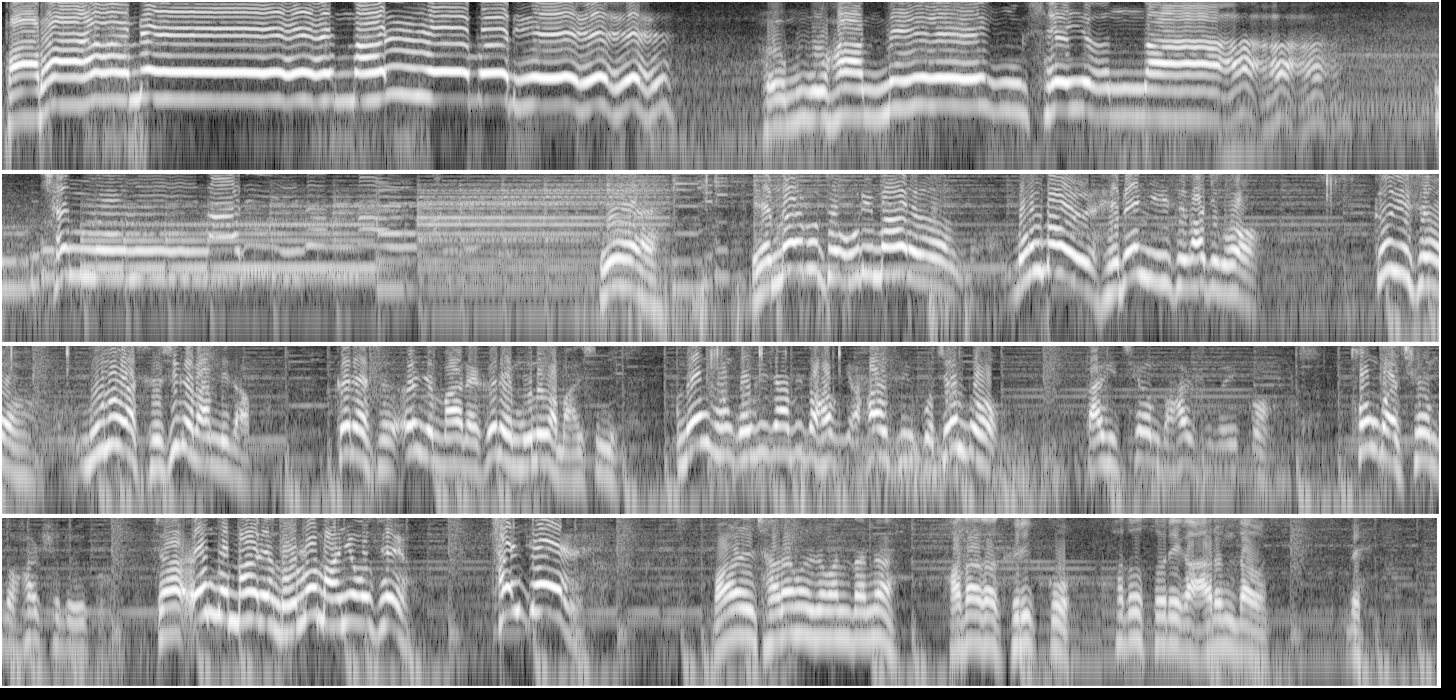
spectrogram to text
바람에 날려버려 허무한 맹세였나 첫눈이 나리는 날 예, 옛날부터 우리 마을은 몽돌 해변이 있어가지고 거기서 문어가 서식을 합니다. 그래서 언제 말에 그래 문어가 많습니다. 맹성 고기잡이도 할 수 있고 전복 닭이 체험도 할 수도 있고 통발 체험도 할 수도 있고 자 언제 말에 놀러 많이 오세요. 화이팅! 마을 자랑을 좀 한다면 바다가 그립고 파도 소리가 아름다운 네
